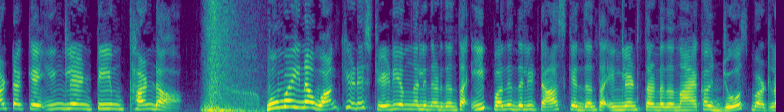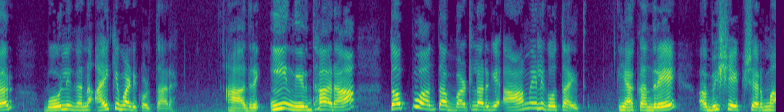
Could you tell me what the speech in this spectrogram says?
ಆಟಕ್ಕೆ ಇಂಗ್ಲೆಂಡ್ ಟೀಮ್ ತಂಡ ಮುಂಬೈನ ವಾಂಖೇಡೆ ಸ್ಟೇಡಿಯಂನಲ್ಲಿ ನಡೆದಂತ ಈ ಪಂದ್ಯದಲ್ಲಿ ಟಾಸ್ ಗೆದ್ದಂತ ಇಂಗ್ಲೆಂಡ್ ತಂಡದ ನಾಯಕ ಜೋಸ್ ಬಟ್ಲರ್ ಬೌಲಿಂಗ್ ಅನ್ನು ಆಯ್ಕೆ ಮಾಡಿಕೊಳ್ತಾರೆ. ಆದ್ರೆ ಈ ನಿರ್ಧಾರ ತಪ್ಪು ಅಂತ ಬಟ್ಲರ್ಗೆ ಆಮೇಲೆ ಗೊತ್ತಾಯಿತು. ಯಾಕಂದ್ರೆ ಅಭಿಷೇಕ್ ಶರ್ಮಾ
